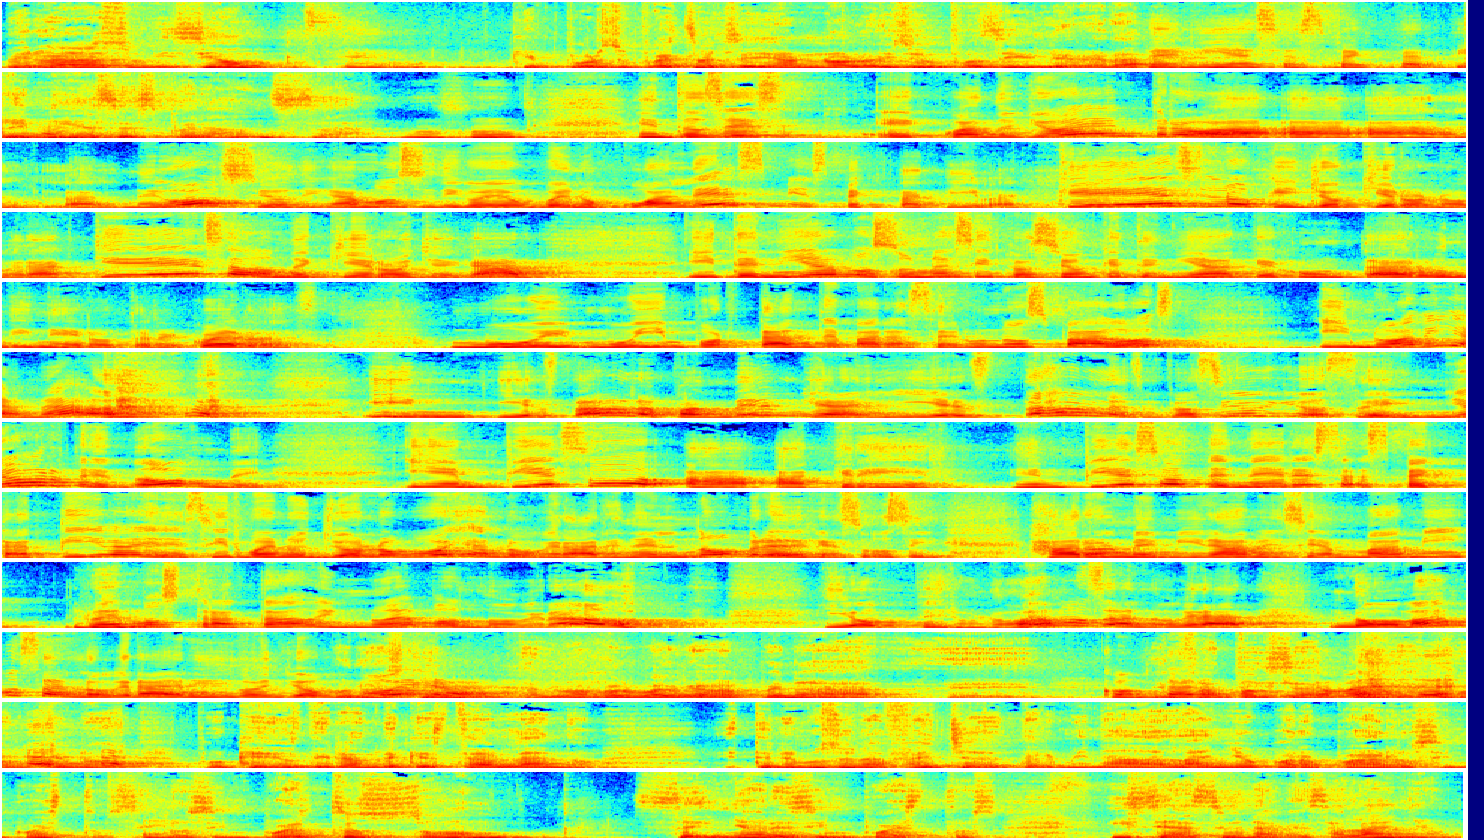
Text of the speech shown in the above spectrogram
pero era su visión. Que por supuesto el Señor no lo hizo imposible, ¿verdad? Tenía esa expectativa. Tenía esa esperanza. Entonces, eh, cuando yo entro al negocio, digamos, digo yo, bueno, ¿cuál es mi expectativa? ¿Qué es lo que yo quiero lograr? ¿Qué es a donde quiero llegar? Y teníamos una situación que tenía que juntar un dinero, ¿te recuerdas? Muy, muy importante para hacer unos pagos y no había nada. y, y, estaba la pandemia y estaba la situación. Y yo, Señor, ¿de dónde? Y empiezo a, a, creer, empiezo a tener esa expectativa y decir, bueno, yo lo voy a lograr en el nombre de Jesús. Y Harold me miraba, me decía, mami, lo hemos tratado y no hemos logrado. Y yo, pero lo vamos a lograr, lo vamos a lograr. Y digo, yo voy a... A lo mejor valga la pena... Eh enfatizar, porque, ellos dirán de qué está hablando. Tenemos una fecha determinada al año para pagar los impuestos. Y los impuestos son señores impuestos y se hace una vez al año.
